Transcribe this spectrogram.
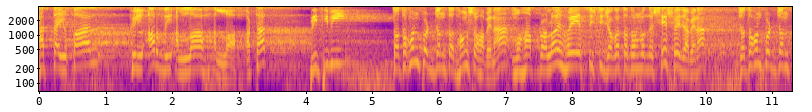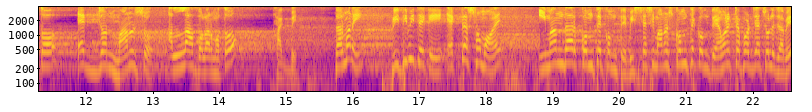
হাত্তা ইউকাল ফিল আরদি আল্লাহ আল্লাহ। অর্থাৎ পৃথিবী ততক্ষণ পর্যন্ত ধ্বংস হবে না, মহাপ্রলয় হয়ে সৃষ্টি জগৎ ততক্ষণ পর্যন্ত শেষ হয়ে যাবে না, যতক্ষণ পর্যন্ত একজন মানুষও আল্লাহ বলার মতো থাকবে। তার মানে পৃথিবী থেকে একটা সময় ইমানদার কমতে কমতে, বিশ্বাসী মানুষ কমতে কমতে এমন একটা পর্যায়ে চলে যাবে,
